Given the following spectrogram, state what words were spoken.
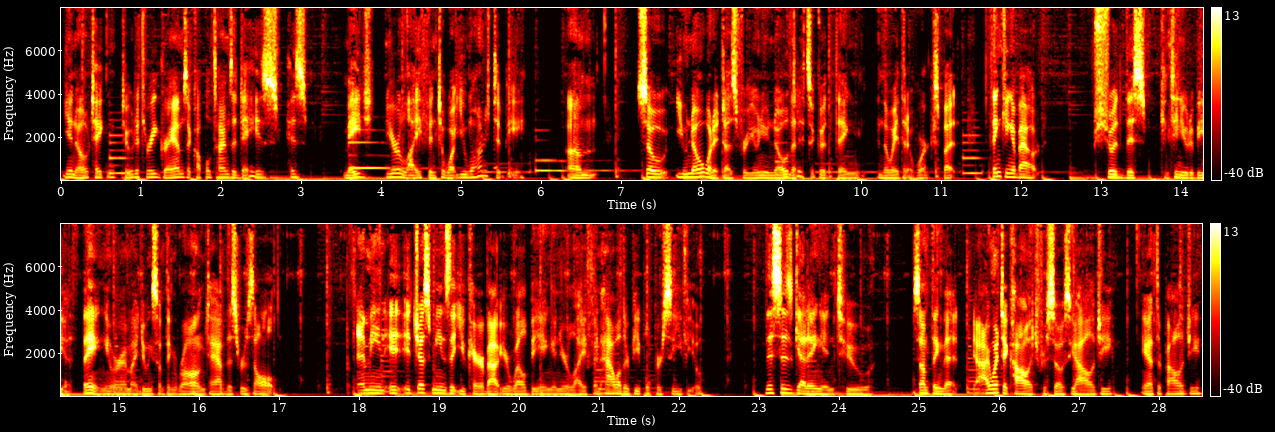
you know, taking two to three grams a couple times a day is, has made your life into what you want it to be. Um, so you know what it does for you and you know that it's a good thing in the way that it works. But thinking about should this continue to be a thing or am I doing something wrong to have this result? I mean, it, it just means that you care about your well being in your life and how other people perceive you. This is getting into something that I went to college for sociology, anthropology.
